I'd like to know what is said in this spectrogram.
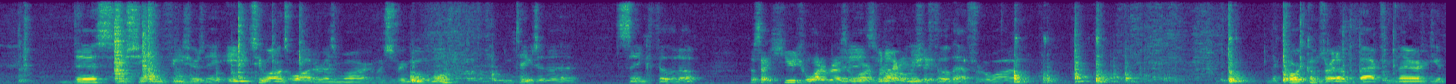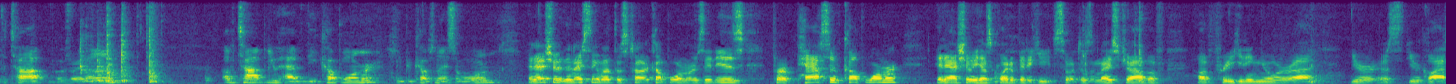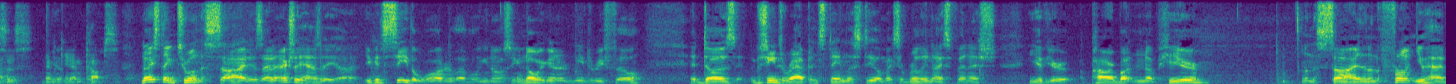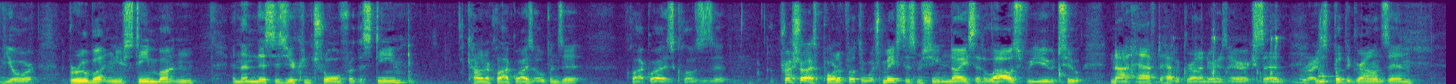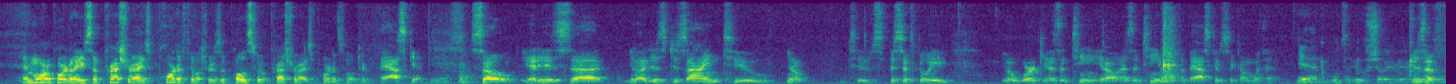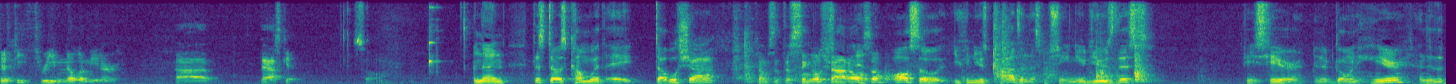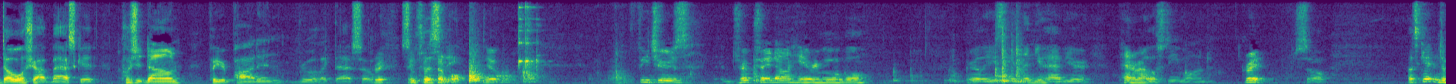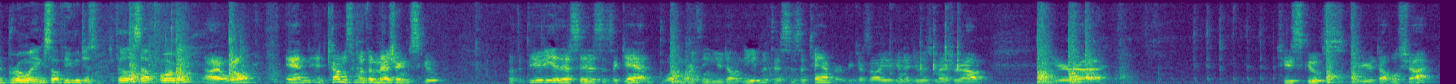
this machine features a 82 ounce water reservoir, which is removable. You can take it to the sink, fill it up. That's a huge water It reservoir is. for You're not going to need to fill that for a while. The cord comes right out the back from there. You have the top, goes right on. Up top, you have the cup warmer. Keep your cups nice and warm. And actually, the nice thing about this top cup warmer is it is, for a passive cup warmer, it actually has quite a bit of heat. So it does a nice job of, of preheating your, uh, your, uh, your glasses and, Yep. and cups. Nice thing too on the side is that it actually has a. Uh, you can see the water level, you know, so you know you're gonna need to refill. It does. The machine's wrapped in stainless steel, makes a really nice finish. You have your power button up here on the side, and on the front you have your brew button, your steam button, and then this is your control for the steam. Counterclockwise opens it, clockwise closes it. Pressurized portafilter, which makes this machine nice. It allows for you to not have to have a grinder, as Eric said. Right. You just put the grounds in. And more importantly, it's a pressurized portafilter as opposed to a pressurized portafilter basket. Yes. So it is, uh, you know, it is designed to, you know, to specifically you know, work as a team, you know, as a team with the baskets that come with it. Yeah, and we'll, we'll show you. here. It is a 53 millimeter uh, basket. So, and then this does come with a double shot. Comes with a single shot And also. also, you can use pods on this machine. You'd use this piece here, and it'd go in here, and then the double shot basket. Push it down, put your pod in, brew it like that. So Great. Simplicity. simple. Yep. Features drip tray down here, removable, really easy, and then you have your Pannarello steam wand. Great. So. Let's get into brewing. So if you could just fill this up for me. I will. And it comes with a measuring scoop. But the beauty of this is, is again, one more thing you don't need with this is a tamper because all you're going to do is measure out your uh, two scoops for your double shot.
